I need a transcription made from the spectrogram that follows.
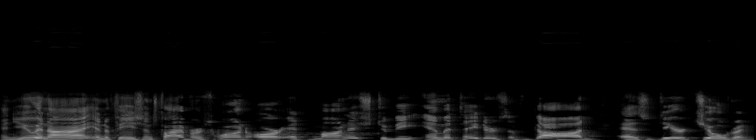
And you and I, in Ephesians 5, verse 1, are admonished to be imitators of God as dear children.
